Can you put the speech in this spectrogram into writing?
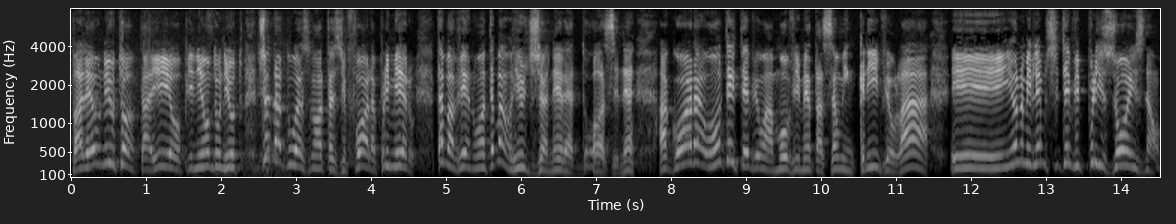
Valeu, Newton. Tá aí a opinião do Newton. Deixa eu dar duas notas de fora. Primeiro, tava vendo ontem, mas o Rio de Janeiro é dose, né? Agora, ontem teve uma movimentação incrível lá e eu não me lembro se teve prisões, não.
